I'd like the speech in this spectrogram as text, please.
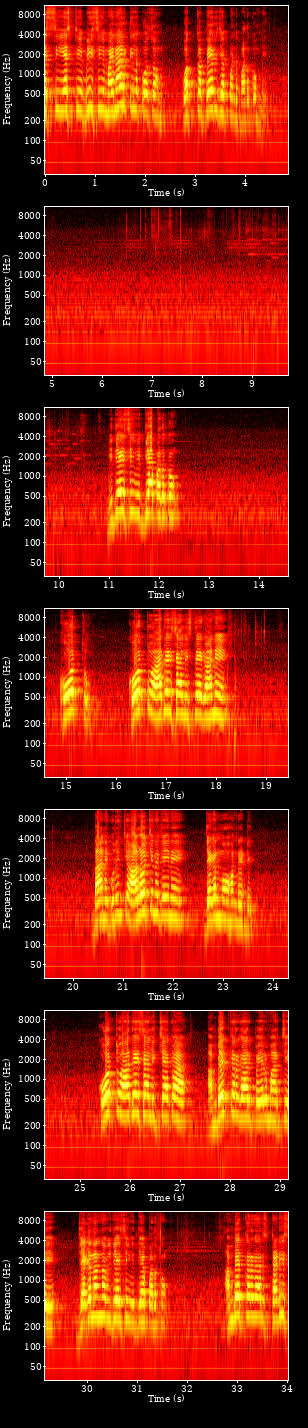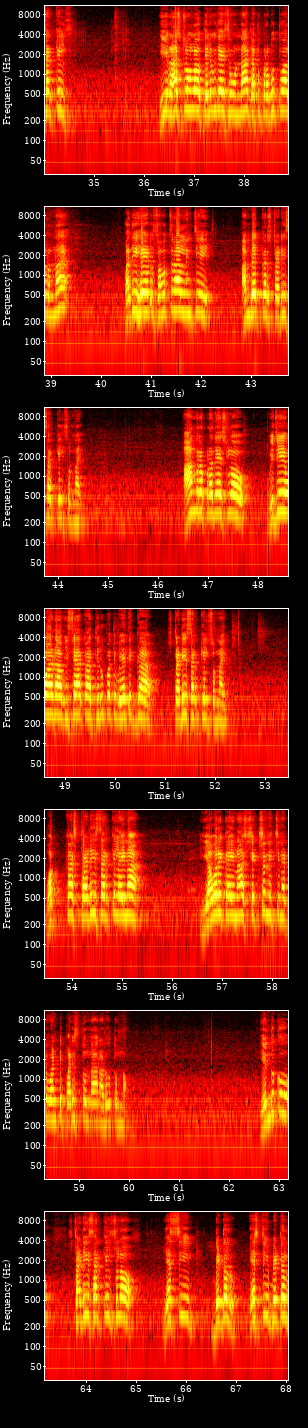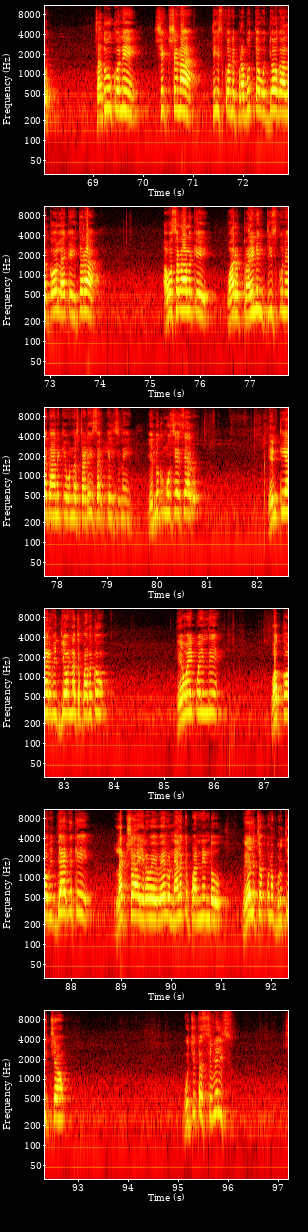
ఎస్సీ ఎస్టీ బీసీ మైనారిటీల కోసం ఒక్క పేరు చెప్పండి పథకం మీద. విదేశీ విద్యా పథకం కోర్టు కోర్టు ఆదేశాలు ఇస్తే కానీ దాని గురించి ఆలోచన చేయని జగన్మోహన్ రెడ్డి. కోర్టు ఆదేశాలు ఇచ్చాక అంబేద్కర్ గారి పేరు మార్చి జగనన్న విదేశీ విద్యా పథకం. అంబేద్కర్ గారి స్టడీ సర్కిల్స్ ఈ రాష్ట్రంలో తెలుగుదేశం ఉన్నా గత ప్రభుత్వాలున్నా పదిహేడు సంవత్సరాల నుంచి అంబేద్కర్ స్టడీ సర్కిల్స్ ఉన్నాయి. ఆంధ్రప్రదేశ్లో విజయవాడ విశాఖ తిరుపతి వేదికగా స్టడీ సర్కిల్స్ ఉన్నాయి. ఒక్క స్టడీ సర్కిల్ అయినా ఎవరికైనా శిక్షణ ఇచ్చినటువంటి పరిస్థితి ఉందా అని అడుగుతున్నాం. ఎందుకు స్టడీ సర్కిల్స్లో ఎస్సీ బిడ్డలు ఎస్టీ బిడ్డలు చదువుకొని శిక్షణ తీసుకొని ప్రభుత్వ ఉద్యోగాలకో లేక ఇతర అవసరాలకి వారు ట్రైనింగ్ తీసుకునేదానికి ఉన్న స్టడీ సర్కిల్స్ని ఎందుకు మూసేశారు? ఎన్టీఆర్ విద్యోన్నతి పథకం ఏమైపోయింది? ఒక్కో విద్యార్థికి లక్ష ఇరవై వేలు నెలకి పన్నెండు వేలు చొప్పున భృతిచ్చాం ఉచిత సివిల్స్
